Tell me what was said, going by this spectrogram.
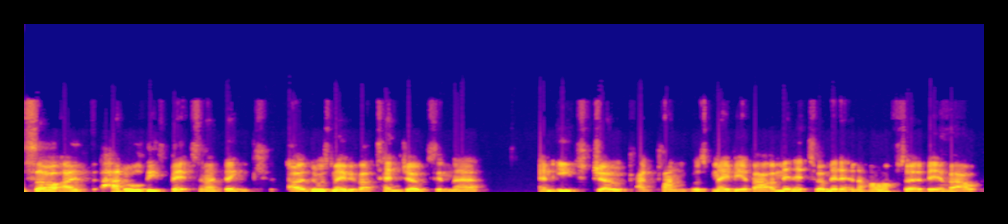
so I had all these bits, and I think uh, there was maybe about 10 jokes in there. And each joke I'd planned was maybe about a minute to a minute and a half. So it'd be Hmm. about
